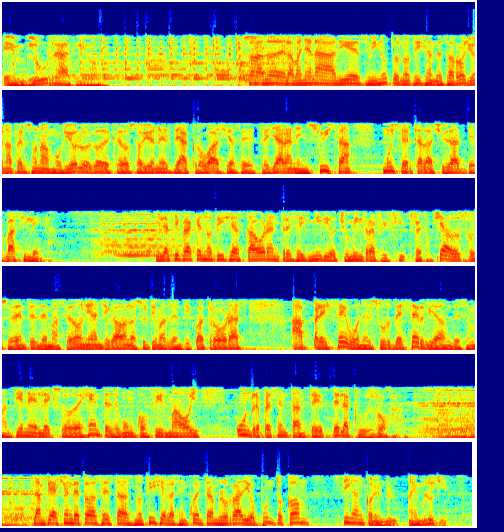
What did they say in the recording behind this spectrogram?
en Blue Radio. Son las 9 de la mañana a 10 minutos. Noticia en desarrollo. Una persona murió luego de que dos aviones de acrobacia se estrellaran en Suiza, muy cerca de la ciudad de Basilea. Y la cifra que es noticia hasta ahora, entre 6.000 y 8.000 refugiados procedentes de Macedonia han llegado en las últimas 24 horas a Presevo, en el sur de Serbia, donde se mantiene el éxodo de gente, según confirma hoy un representante de la Cruz Roja. La ampliación de todas estas noticias las encuentra en blueradio.com. Sigan con el, en Blue Jeans.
